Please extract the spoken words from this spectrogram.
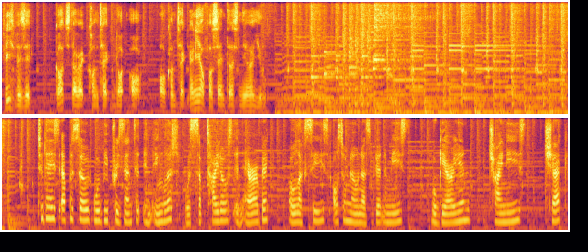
please visit godsdirectcontact.org or contact any of our centers near you. Today's episode will be presented in English with subtitles in Arabic, Aulacese, also known as Vietnamese, Bulgarian, Chinese, Czech,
